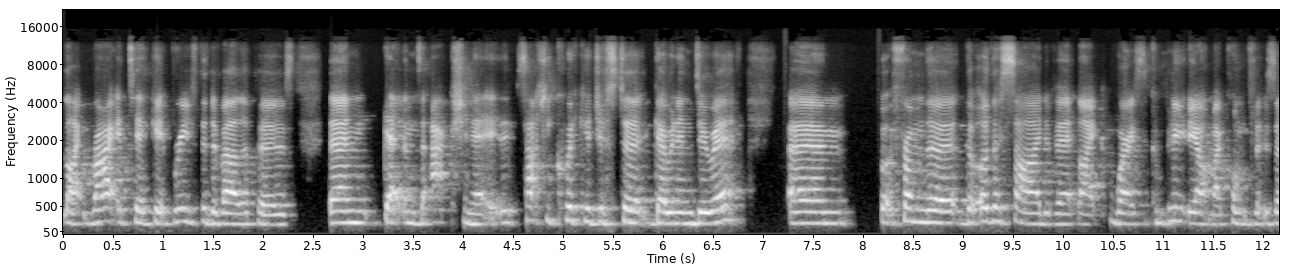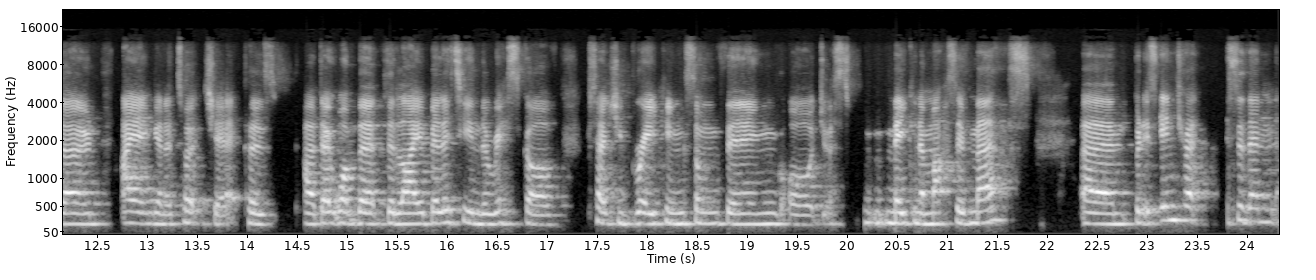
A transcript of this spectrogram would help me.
like write a ticket, brief the developers, then get them to action it, it's actually quicker just to go in and do it. Um, but from the the other side of it, like where it's completely out my comfort zone, I ain't gonna touch it because I don't want the the liability and the risk of potentially breaking something or just making a massive mess. Um, but it's interesting. So then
